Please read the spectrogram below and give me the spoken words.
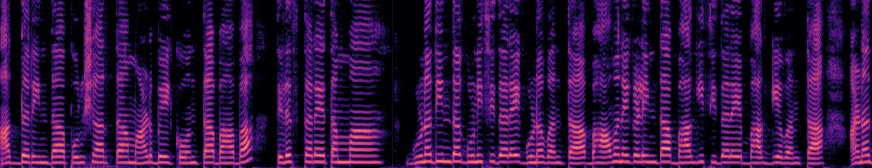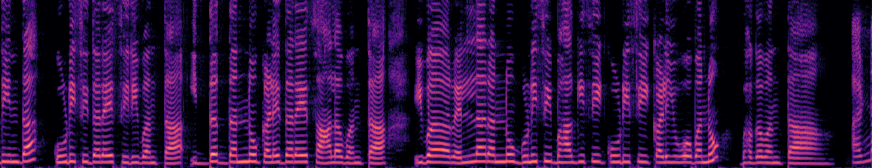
ಆದ್ದರಿಂದ ಪುರುಷಾರ್ಥ ಮಾಡಬೇಕು ಅಂತ ಬಾಬಾ ತಿಳಿಸ್ತಾರೆ ತಮ್ಮ. ಗುಣದಿಂದ ಗುಣಿಸಿದರೆ ಗುಣವಂತ, ಭಾವನೆಗಳಿಂದ ಭಾಗಿಸಿದರೆ ಭಾಗ್ಯವಂತ, ಹಣದಿಂದ ಕೂಡಿಸಿದರೆ ಸಿರಿವಂತ, ಇದ್ದದ್ದನ್ನು ಕಳೆದರೆ ಸಾಲವಂತ, ಇವರೆಲ್ಲರನ್ನು ಗುಣಿಸಿ ಭಾಗಿಸಿ ಕೂಡಿಸಿ ಕಳೆಯುವವನು ಭಗವಂತ. ಅಣ್ಣ,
